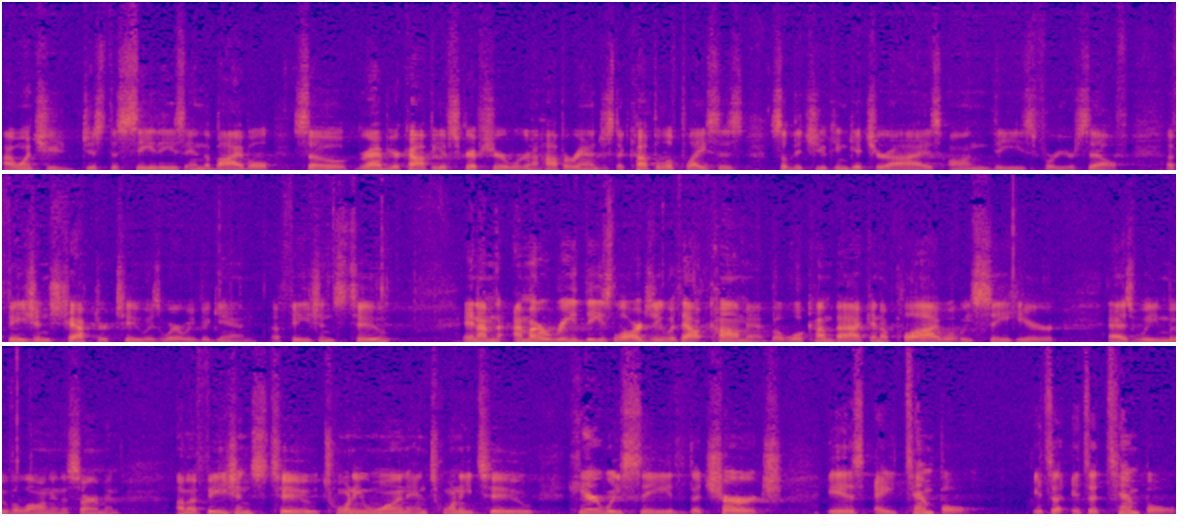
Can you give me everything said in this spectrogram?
I want you just to see these in the Bible. So grab your copy of Scripture. We're going to hop around just a couple of places so that you can get your eyes on these for yourself. Ephesians chapter 2 is where we begin. Ephesians 2. And I'm, I'm going to read these largely without comment, but we'll come back and apply what we see here as we move along in the sermon. Um, Ephesians 2 21 and 22, here we see that the church is a temple. It's a, it's a temple,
